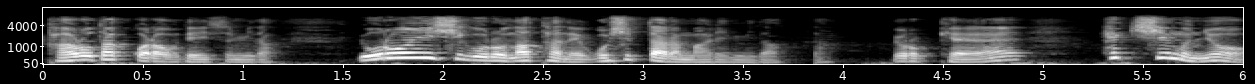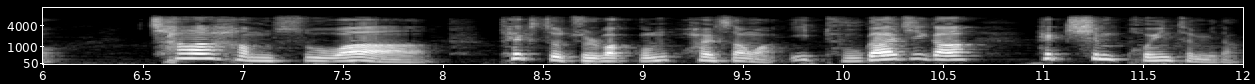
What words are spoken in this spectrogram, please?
가로 닫고라고 되어 있습니다. 이런 식으로 나타내고 싶다는 말입니다. 이렇게 핵심은요, 차 함수와 텍스트 줄바꿈 활성화 이 두 가지가 핵심 포인트입니다.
